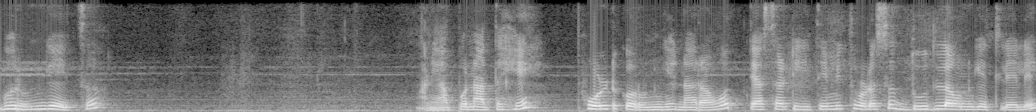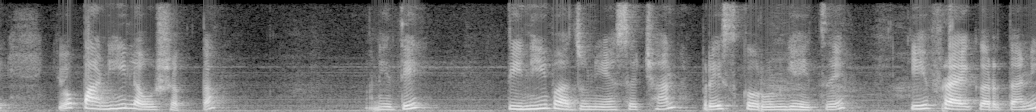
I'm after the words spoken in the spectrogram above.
भरून घ्यायचं. आणि आपण आता हे फोल्ड करून घेणार आहोत. त्यासाठी इथे मी थोडंसं दूध लावून घेतलेले किंवा पाणीही लावू शकता. आणि ते तिन्ही बाजूनी असं छान प्रेस करून घ्यायचं आहे की हे फ्राय करताना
